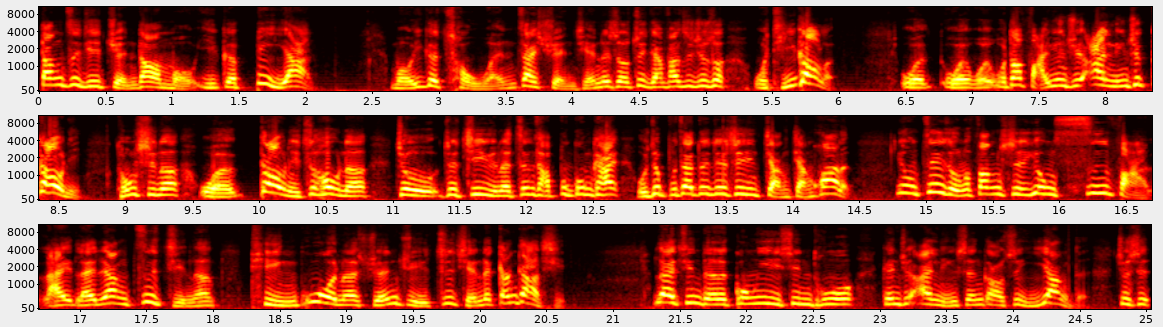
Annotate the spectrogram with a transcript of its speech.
当自己卷到某一个弊案。某一个丑闻在选前的时候，最佳方式就是说我提告了，我我我我到法院去按铃去告你，同时呢，我告你之后呢，就就基于呢侦查不公开，我就不再对这件事情讲讲话了。用这种的方式，用司法来来让自己呢挺过呢选举之前的尴尬期。赖清德的公益信托根据按铃申告是一样的，就是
